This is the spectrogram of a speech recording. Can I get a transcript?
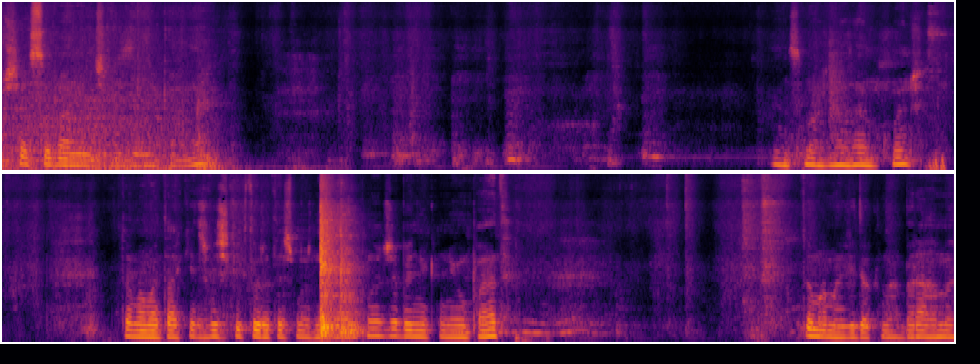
przesuwane drzwi zamykane. Więc można zamknąć. Tu mamy takie drzwiczki, które też można zamknąć, żeby nikt nie upadł. Tu mamy widok na bramę.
